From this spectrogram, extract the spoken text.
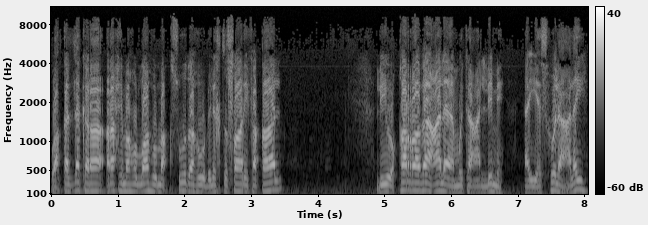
وقد ذكر رحمه الله مقصوده بالاختصار فقال ليقرب على متعلمه أن يسهل عليه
